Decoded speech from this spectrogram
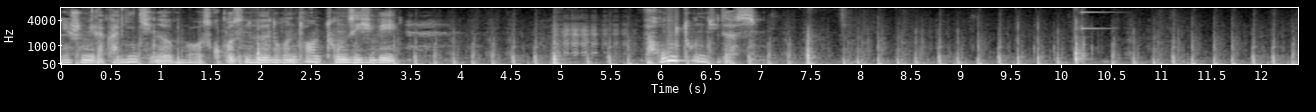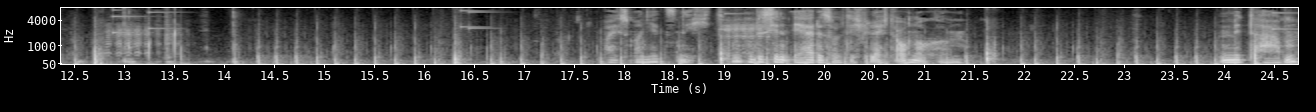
Fallen hier schon wieder Kaninchen irgendwo aus großen Höhen runter und tun sich weh. Warum tun die das? Weiß man jetzt nicht. Und ein bisschen Erde sollte ich vielleicht auch noch ähm, mithaben.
